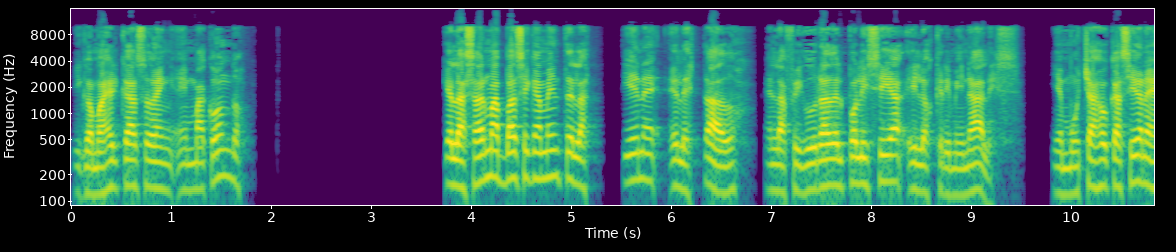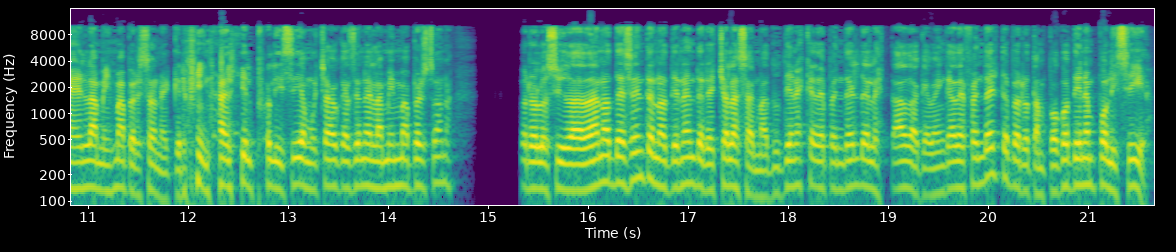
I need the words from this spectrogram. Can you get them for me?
y como es el caso en, en Macondo, que las armas básicamente las tiene el Estado en la figura del policía y los criminales. Y en muchas ocasiones es la misma persona, el criminal y el policía, en muchas ocasiones es la misma persona, pero los ciudadanos decentes no tienen derecho a las armas. Tú tienes que depender del Estado a que venga a defenderte, pero tampoco tienen policía.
